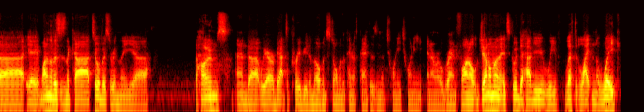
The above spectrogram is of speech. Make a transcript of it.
Uh, yeah, one of us is in the car, two of us are in the uh, the homes, and uh, we are about to preview the Melbourne Storm and the Penrith Panthers in the 2020 NRL Grand Final. Gentlemen, it's good to have you. We've left it late in the week,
